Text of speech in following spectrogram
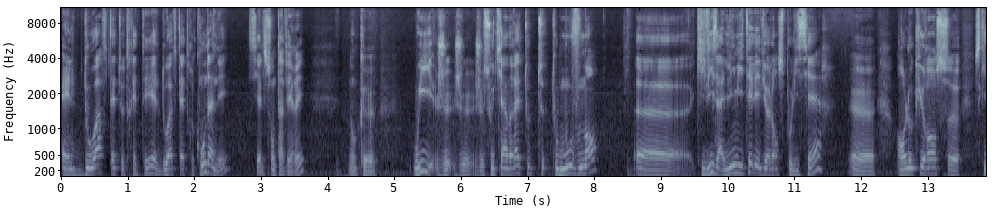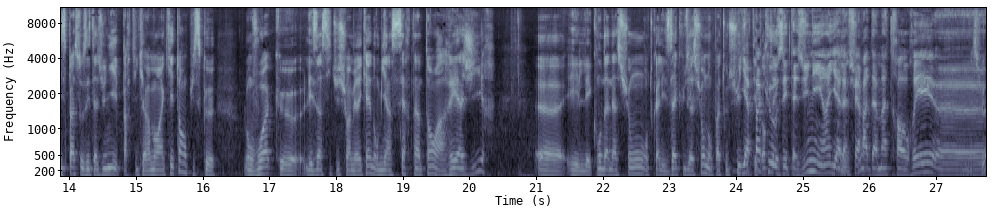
elles doivent être traitées, elles doivent être condamnées si elles sont avérées. Donc, euh, oui, je, soutiendrai tout, mouvement euh, qui vise à limiter les violences policières. En l'occurrence, ce qui se passe aux États-Unis est particulièrement inquiétant puisque l'on voit que les institutions américaines ont mis un certain temps à réagir euh, et les condamnations, en tout cas les accusations, n'ont pas tout de suite été portées. Il n'y a pas que aux États-Unis. Hein. Il y a l'affaire Adama Traoré. Euh,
